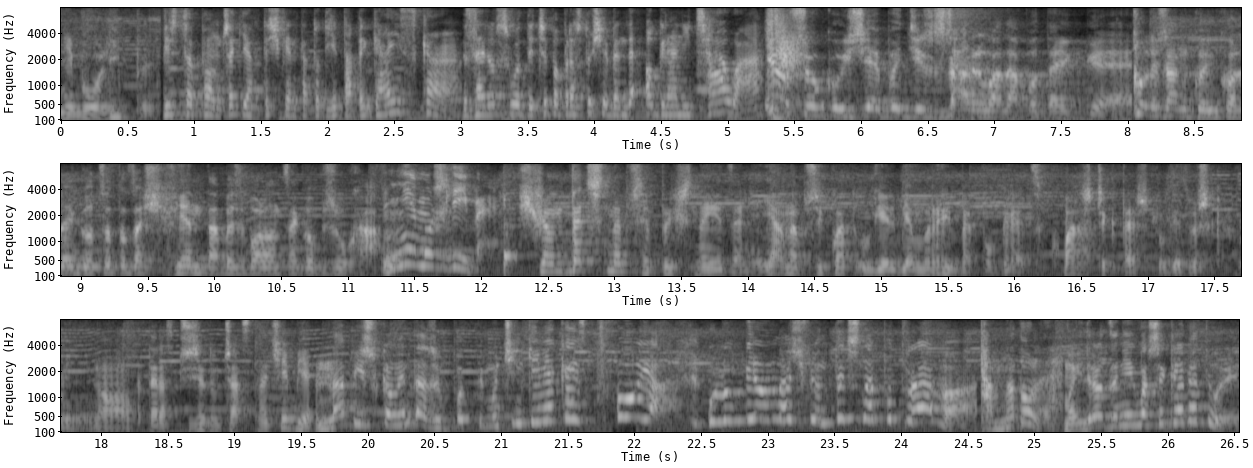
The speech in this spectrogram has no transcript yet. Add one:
nie było lipy. Wiesz co, Pączek, ja w te święta to dieta wegańska. Zero słodyczy, po prostu się będę ograniczała. Nie oszukuj się, będziesz żarła na potęgę. Koleżanko i kolego, co to za święta bez bolącego brzucha? Niemożliwe. Świąteczne, przepyszne jedzenie. Ja na przykład uwielbiam rybę po grecku. Barszczyk też lubię z łyżkami. No, teraz przyszedł czas na ciebie. Napisz w komentarzu pod tym odcinkiem, jaka jest twoja ulubiona świąteczna potrawa. Tam na dole. Moi drodzy, niech wasze klawiatury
